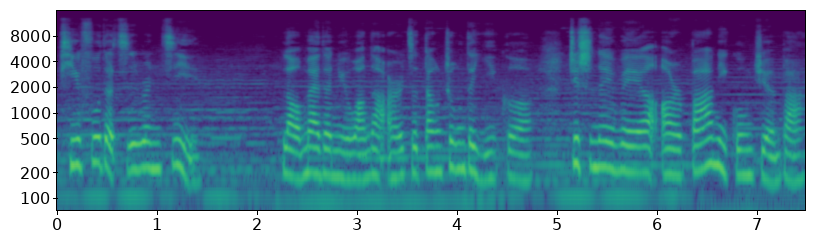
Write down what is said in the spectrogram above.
皮肤的滋润剂。老迈的女王的儿子当中的一个，就是那位阿尔巴尼公爵吧？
